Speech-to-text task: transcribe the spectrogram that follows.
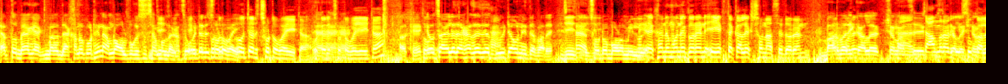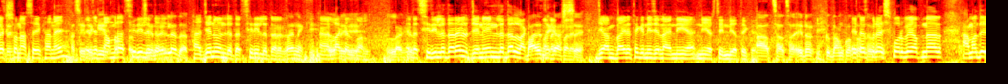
এত ব্যাগ একবারে দেখানো কঠিন আমরা অল্প কিছু স্যাম্পল। দেখাচ্ছি। ওইটারই ছোট ভাই। ওইটার ছোট ভাই এটা হ্যাঁ, ছোট। ভাই এটা ওকে কেউ চাইলে দেখা যায় যে হ্যাঁ। দুইটাও নিতে পারে। হ্যাঁ ছোট বড় মিলিয়ে। এখানে মনে করেন এই একটা কালেকশন আছে ধরেন বারবারি collection হ্যাঁ, আছে, চামড়ার কিছু কালেকশন আছে। এখানে। আচ্ছা, এটা চামড়া সিরি লেদার? হ্যাঁ জেনুইন লেদার সিরি লেদার তাই নাকি? হ্যাঁ লাকেল মাল লাকেল। এটা সিরি লেদারের জেনুইন লেদার লাগে বাইরে থেকে আসছে? যে আমি বাইরে থেকে নিজে না নিয়ে নিয়ে আসছি ইন্ডিয়া থেকে। আচ্ছা আচ্ছা এটার দাম কত এটার প্রাইস পড়বে আপনার আমাদের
